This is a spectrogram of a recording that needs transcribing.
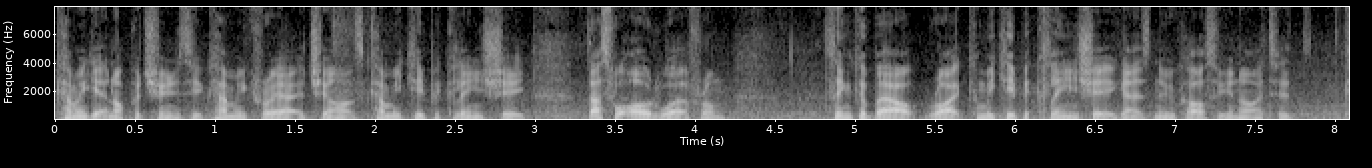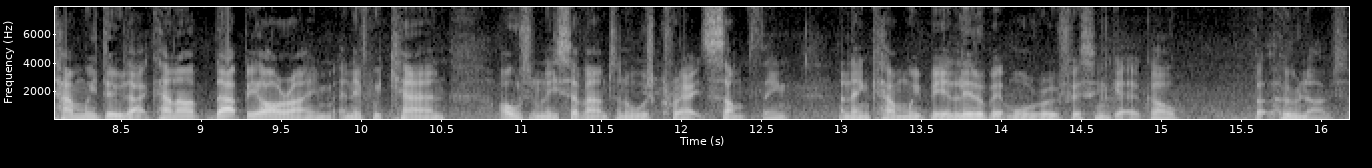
Can we get an opportunity? Can we create a chance? Can we keep a clean sheet? That's what I would work from. Think about, right, can we keep a clean sheet against Newcastle United? Can we do that? Can that be our aim? And if we can, ultimately, Southampton always creates something. And then can we be a little bit more ruthless and get a goal? But who knows?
